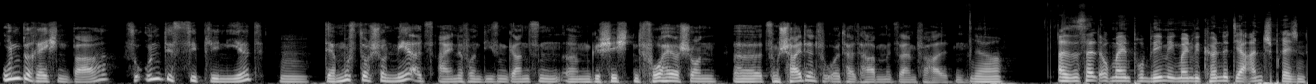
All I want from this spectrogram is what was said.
unberechenbar, so undiszipliniert. Mhm. Der muss doch schon mehr als eine von diesen ganzen ähm, Geschichten vorher schon äh, zum Scheitern verurteilt haben mit seinem Verhalten. Ja. Also das ist halt auch mein Problem. Ich meine, wir können das ja ansprechen.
